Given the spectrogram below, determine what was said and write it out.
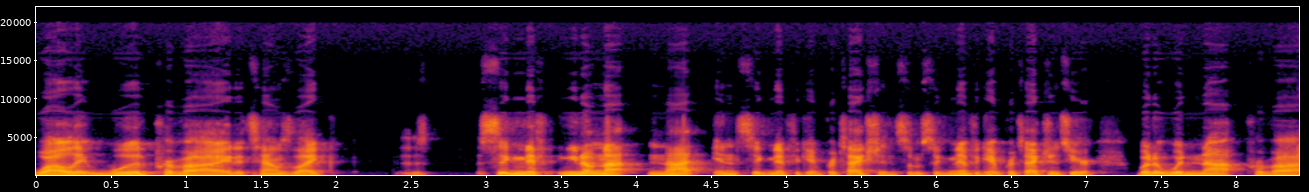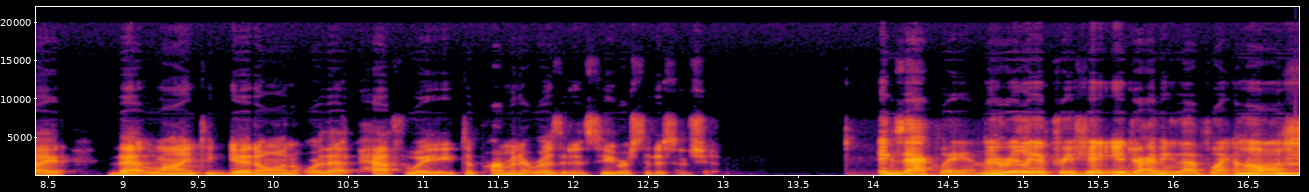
while it would provide, it sounds like significant, you know, not not insignificant protection, some significant protections here, but it would not provide that line to get on or that pathway to permanent residency or citizenship. Exactly. And I really appreciate you driving that point home.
